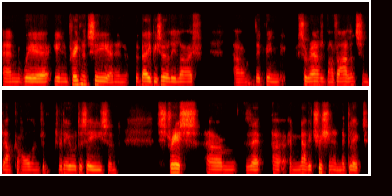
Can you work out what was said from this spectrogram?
and where in pregnancy and in the baby's early life, um, they'd been surrounded by violence and alcohol and venereal disease and stress um, that uh, and malnutrition and neglect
